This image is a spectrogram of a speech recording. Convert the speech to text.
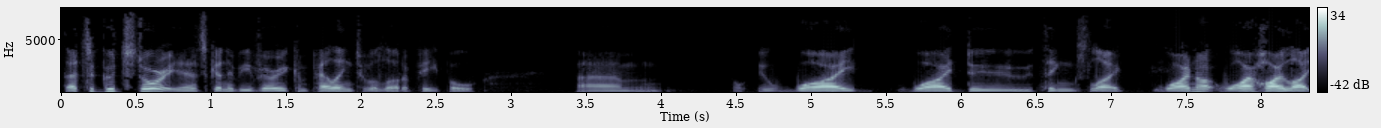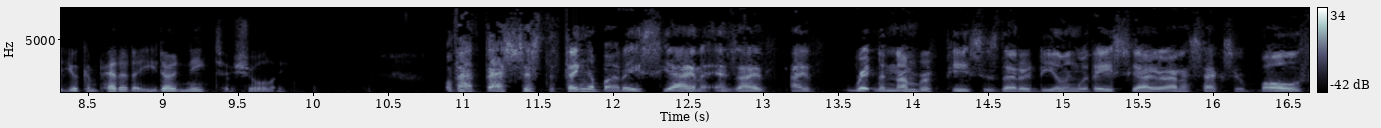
that's a good story, and it's going to be very compelling to a lot of people um, why why do things like why not why highlight your competitor? You don't need to, surely. Well, that that's just the thing about ACI, and as I've I've written a number of pieces that are dealing with ACI or NSX or both,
